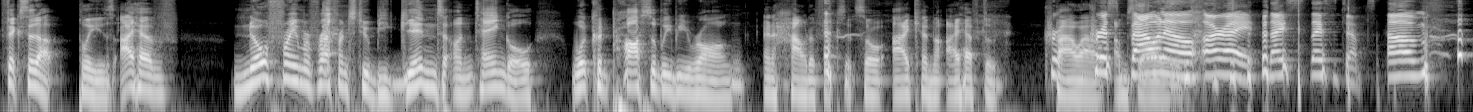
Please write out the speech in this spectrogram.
fix it up, please. I have no frame of reference to begin to untangle what could possibly be wrong and how to fix it. So I can, I have to Cr- bow out. Chris I'm bowing sorry. out. All right, nice, nice attempt. Um,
